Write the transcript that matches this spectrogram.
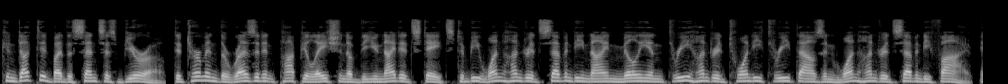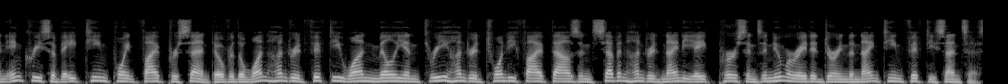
conducted by the Census Bureau, determined the resident population of the United States to be 179,323,175, an increase of 18.5% over the 151,325,798 persons enumerated during the 1950 census.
